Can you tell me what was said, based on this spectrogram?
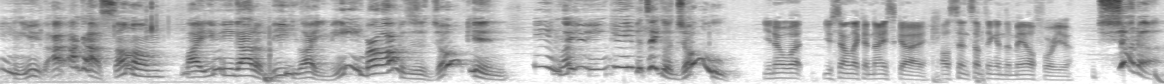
You, I, I got some. Like you ain't gotta be like me, bro. I was just joking. You Like you, you can't even take a joke. You know what? You sound like a nice guy. I'll send something in the mail for you. Shut up.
